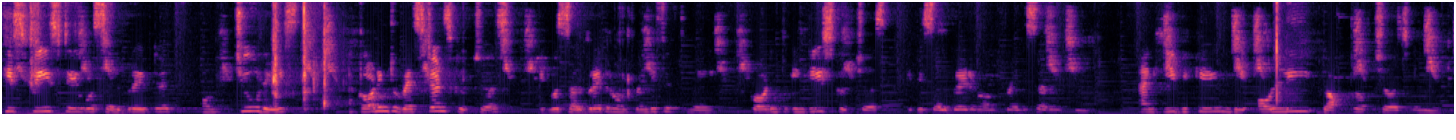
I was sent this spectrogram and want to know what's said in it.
His feast day was celebrated on two days. According to Western scriptures, it was celebrated on 25th May. According to English scriptures, it is celebrated on 27th May. And he became the only doctor of church in India.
